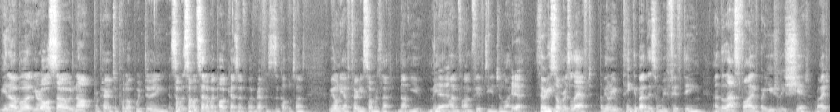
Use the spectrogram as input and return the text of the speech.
You know, but you're also not prepared to put up with doing. Some, someone said on my podcast, I've, I've referenced this a couple of times. We only have thirty summers left. Not you, me. Yeah. I'm I'm fifty in July. yeah. 30 summers left. We only think about this when we're 15, and the last five are usually shit, right?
